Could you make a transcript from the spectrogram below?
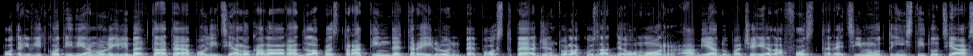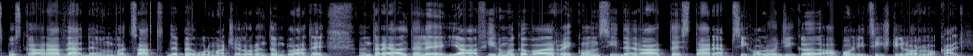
Potrivit cotidianului Libertatea, poliția locală Arad l-a păstrat timp de trei luni pe post pe agentul acuzat de omor. Abia după ce el a fost reținut, instituția a spus că ar avea de învățat de pe urma celor întâmplate. Între altele, ea afirmă că va reconsidera testarea psihologică a polițiștilor locali.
